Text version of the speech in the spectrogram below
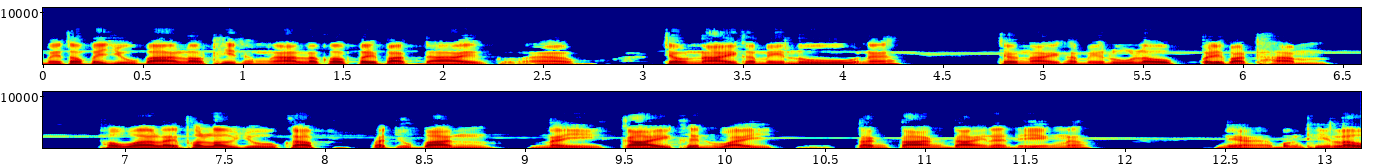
ไม่ต้องไปอยู่บ้านเราที่ทำงานแล้วก็ไปบัตรได้เจ้านายก็ไม่รู้นะเจ้านายเขาไม่รู้เราปฏิบัติธรรมเพราะว่าอะไรเพราะเราอยู่กับปัจจุบันในกายเคลื่อนไหวต่างๆ ได้นั่นเองนะเนี่ย บางทีเรา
